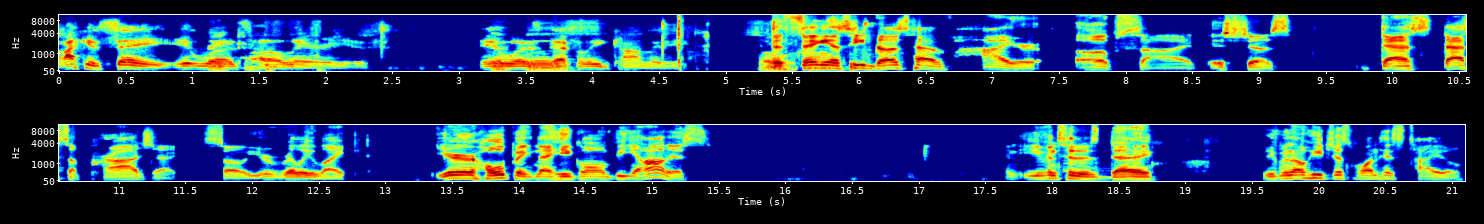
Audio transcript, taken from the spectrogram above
I can say it was hilarious. It, it was, was, definitely comedy. So the thing is he does have higher upside. It's just that's that's a project. So you're really like you're hoping that he gonna be honest. And even to this day, even though he just won his title,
